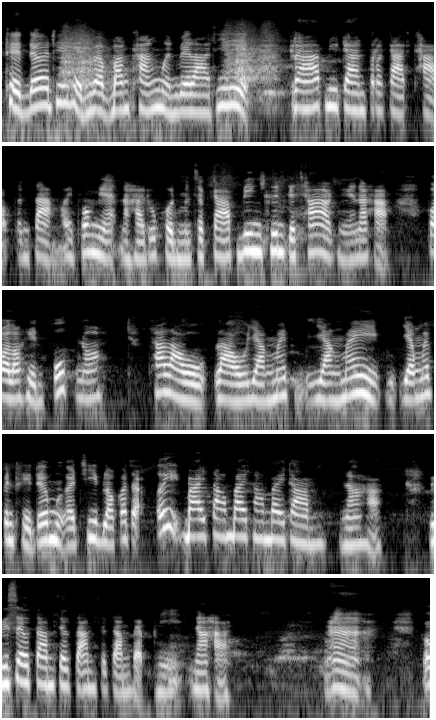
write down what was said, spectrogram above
เทรดเดอร์ที่เห็นแบบบางครั้งเหมือนเวลาที่กราฟมีการประกาศข่าวต่างๆอะไรพวกเนี้ยนะคะ ทุกคนมันจะกราฟวิ่งขึ้นกระชากอย่างเงี้ยนะคะ พอเราเห็นปุ๊บเนาะถ้าเราเรายังไม่ยังไม่ยังไม่เป็นเทรดเดอร์มืออาชีพ เราก็จะเอ้ยบายตามบายตามบายตามนะคะ หรือเซลล์ตามเซลล์ตามเซลล์ตามแบบนี้นะคะ อ่าก็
